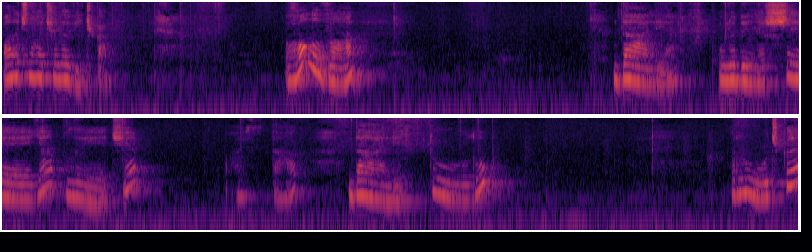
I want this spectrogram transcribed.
паличного чоловічка. Голова. Далі у людини шея, плечі. Ось так. Далі тулуб. Ручки.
